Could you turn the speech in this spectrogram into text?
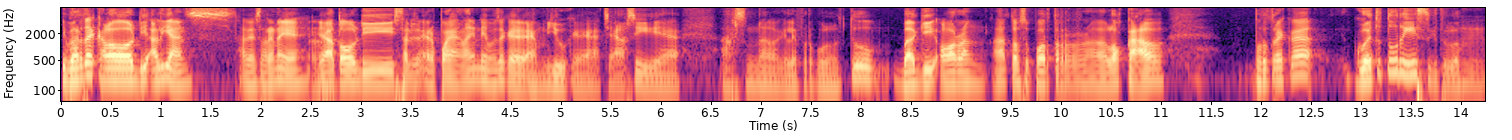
ibaratnya kalau di Allianz, Allianz Arena ya, ya Hmm. atau di stadion Eropa yang lain deh, maksudnya kayak MU, kayak Chelsea, ya Arsenal kayak Liverpool tuh bagi orang atau supporter uh, lokal menurut mereka gue itu turis gitu loh Hmm.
